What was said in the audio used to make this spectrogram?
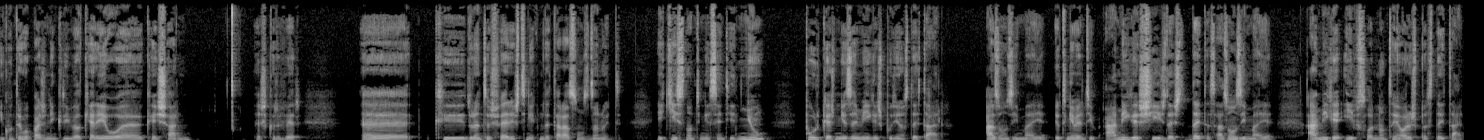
Encontrei uma página incrível que era eu a queixar-me, a escrever, uh, que durante as férias tinha que me deitar às 11 da noite. E que isso não tinha sentido nenhum, porque as minhas amigas podiam se deitar às 11h30. Eu tinha mesmo tipo, a amiga X deita-se às 11h30, a amiga Y não tem horas para se deitar.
